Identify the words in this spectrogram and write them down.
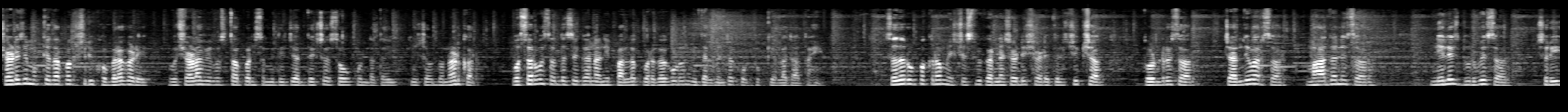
शाळेचे मुख्याध्यापक श्री खोबरागडे व शाळा व्यवस्थापन समितीचे अध्यक्ष सौ कुंडाताई केशव दोनाडकर व सर्व सदस्यगण आणि पालक वर्गाकडून विद्यार्थ्यांचा कौतुक केला जात आहे. सदर उपक्रम यशस्वी करण्यासाठी शाळेतील शिक्षक Tondare sir Chandewar sir Mahadane sir Nilesh Dhurve sir Shri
